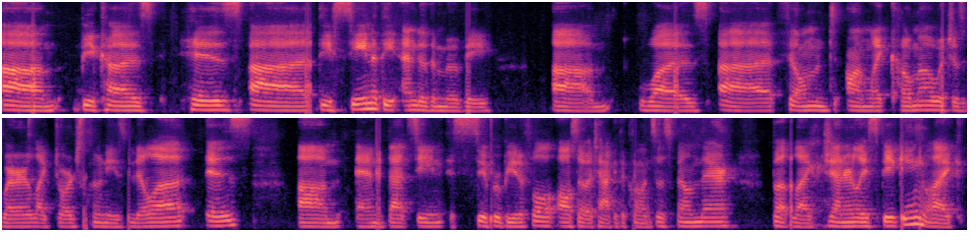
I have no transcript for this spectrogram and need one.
um, because his uh, the scene at the end of the movie um, was uh, filmed on Lake Como, which is where like George Clooney's villa is. Um, and that scene is super beautiful. Also, Attack of the Clones was filmed there. But like generally speaking, like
